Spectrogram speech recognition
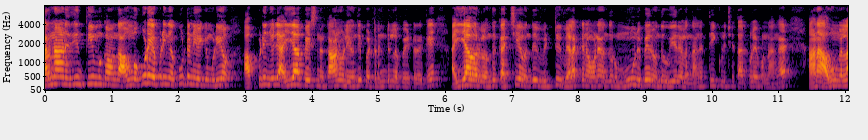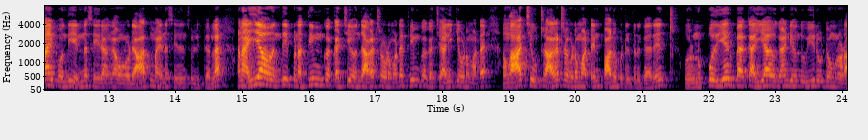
கருணாநிதியும் திமுக வந்து அவங்க கூட எப்படிங்க கூட்டணி வைக்க முடியும் அப்படின்னு சொல்லி ஐயா பேசின காணொலி வந்து இப்போ ட்ரெண்டில் போயிட்டு இருக்கு ஐயா அவர்கள் வந்து கட்சியை வந்து விட்டு விளக்குன உடனே வந்து ஒரு மூணு பேர் வந்து உயிரிழந்தாங்க. தீக்குளிச்சு தற்கொலை பண்ணாங்க. ஆனால் அவங்கெல்லாம் இப்போ வந்து என்ன செய்கிறாங்க அவங்களுடைய ஆத்மா என்ன செய்யுதுன்னு சொல்லி தெரில ஆனால் ஐயா வந்து இப்போ நான் திமுக கட்சியை வந்து அகற்ற விட மாட்டேன். திமுக கட்சியை அழிக்க விட மாட்டேன். அவங்க ஆட்சியை விட்டு அகற்ற விட மாட்டேன்னு பாடுபட்டுட்டு இருக்காரு. ஒரு முப்பது இயர் பேக் ஐயாவுக்காண்டி வந்து உயிர் விட்டவங்களோட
